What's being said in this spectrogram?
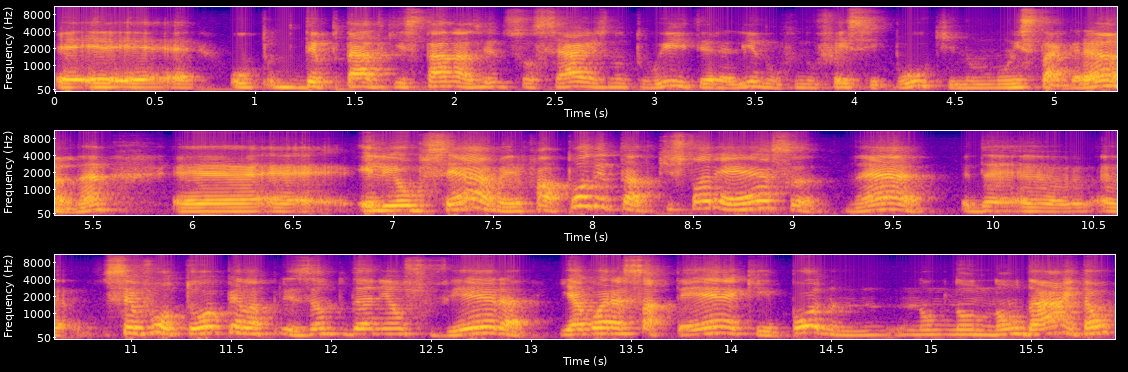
É, é, é, o deputado que está nas redes sociais, no Twitter, ali, no, no Facebook, no, no, Instagram, né? É, é, ele observa, ele fala, pô, deputado, que história é essa? Né? É, você votou pela prisão do Daniel Silveira e agora essa PEC, pô, não, não, não dá. Então,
